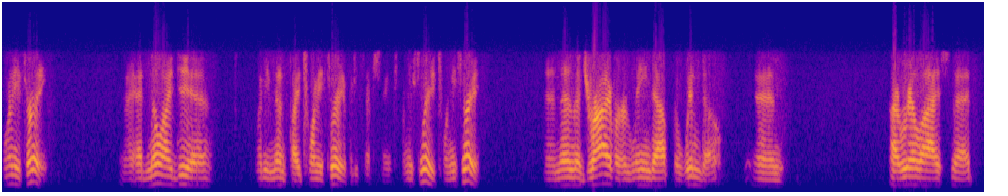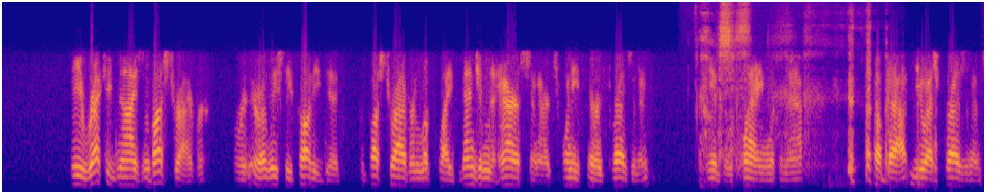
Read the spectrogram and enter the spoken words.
23 and i had no idea what he meant by 23 but he kept saying 23 23 and then the driver leaned out the window and i realized that he recognized the bus driver, or, or at least he thought he did. The bus driver looked like Benjamin Harrison, our 23rd president. He had been playing with an app about U.S. presidents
